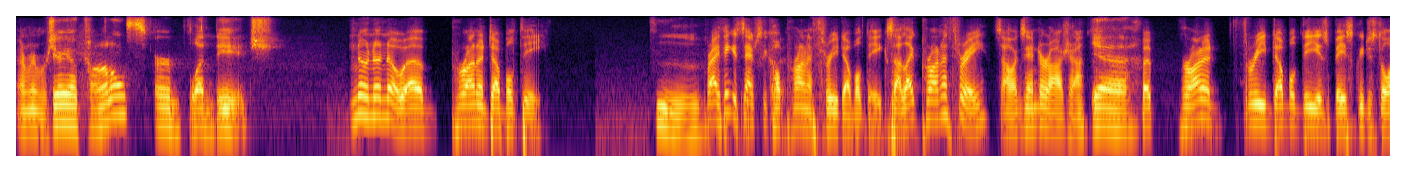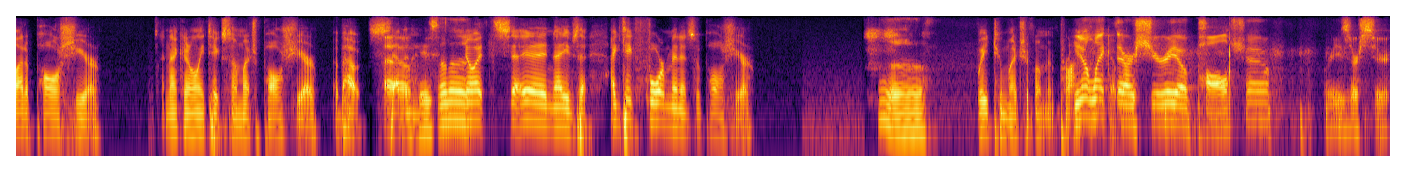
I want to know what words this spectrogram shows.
I remember. Jerry O'Connell's or Blood Beach. No, no, no. Uh, Piranha Double D. Hmm. I think it's actually called Piranha 3 Double D because I like Piranha 3. It's Alexander Aja. Yeah, But Piranha 3 Double D is basically just a lot of Paul Scheer. And I can only take so much Paul Scheer. About oh, seven. he's in it. no, it's uh, not even seven. I can take four minutes of Paul Scheer. Uh, Way too much of them in Piranha. you don't like Double the Arsurio Paul show, where he's Arser-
